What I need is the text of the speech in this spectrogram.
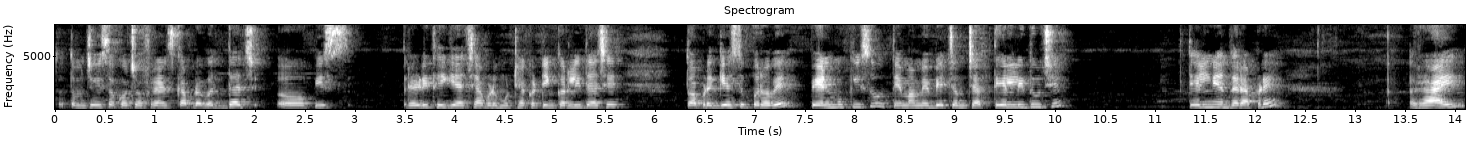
તો તમે જોઈ શકો છો ફ્રેન્ડ્સ કે આપણા બધા જ પીસ રેડી થઈ ગયા છે. આપણે મુઠિયા કટિંગ કરી લીધા છે. તો આપણે ગેસ ઉપર હવે પેન મૂકીશું. તેમાં મેં બે ચમચા તેલ લીધું છે. તેલની અંદર આપણે રાઈ,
